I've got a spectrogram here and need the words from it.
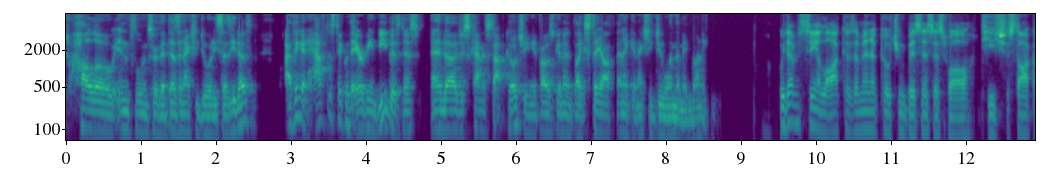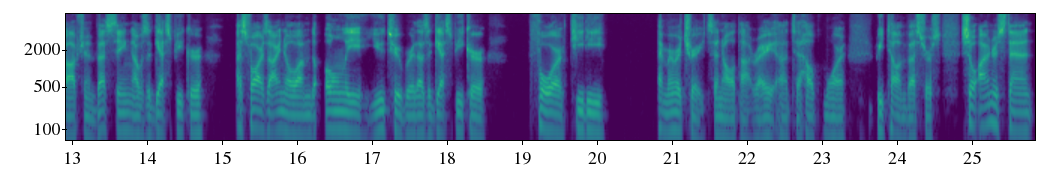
hollow influencer that doesn't actually do what he says he does. I think I'd have to stick with the Airbnb business and uh, just kind of stop coaching if I was going to like stay authentic and actually do one that made money. We definitely see a lot because I'm in a coaching business as well, teach stock option investing. I was a guest speaker as far as I know, I'm the only YouTuber that's a guest speaker for TD Ameritrades and all that, right? Uh, to help more retail investors. So I understand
